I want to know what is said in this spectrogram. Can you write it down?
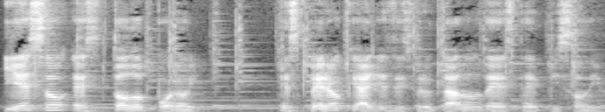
Y eso es todo por hoy. Espero que hayas disfrutado de este episodio.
